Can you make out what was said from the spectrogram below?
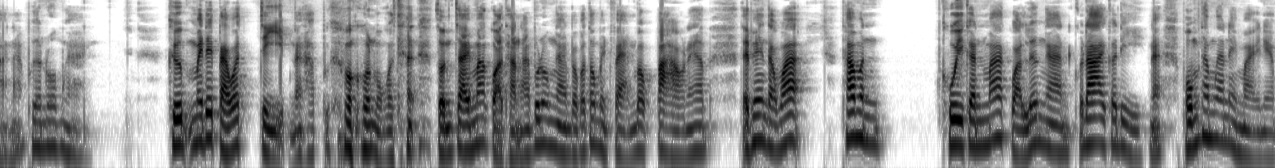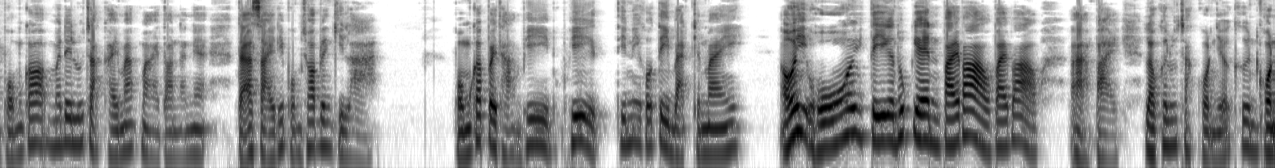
ฐานะเพื่อนร่วมงาน คือไม่ได้แปลว่าจีบนะครับ คือบางคนบอกว่าสนใจมากกว่าฐานะผู้ร่วมงานแปลว่าต้องเป็นแฟนเปล่าๆนะครับ แต่เพียงแต่ว่าถ้ามัน คุยกันมากกว่าเรื่องงานก็ได้ก็ดีนะผมทำงานใหม่ๆเนี่ยผมก็ไม่ได้รู้จักใครมากมายตอนนั้นเนี่ยแต่อาศัยที่ผมชอบเล่นกีฬา ผมก็ไปถามพี่พี่ที่นี่เขาตีแบดกันไหมเอ้ยโหตีกันทุกเย็นไปเปล่าไปเปล่าอ่าไป เราก็รู้จักคนเยอะขึ้นคน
